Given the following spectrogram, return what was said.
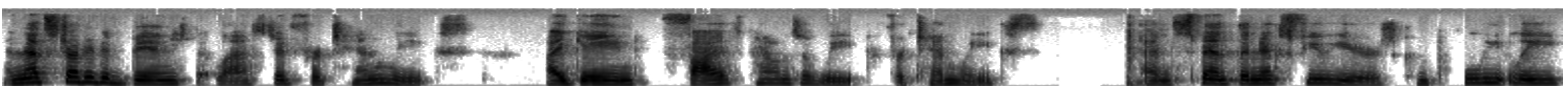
And that started a binge that lasted for 10 weeks. I gained five pounds a week for 10 weeks and spent the next few years completely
